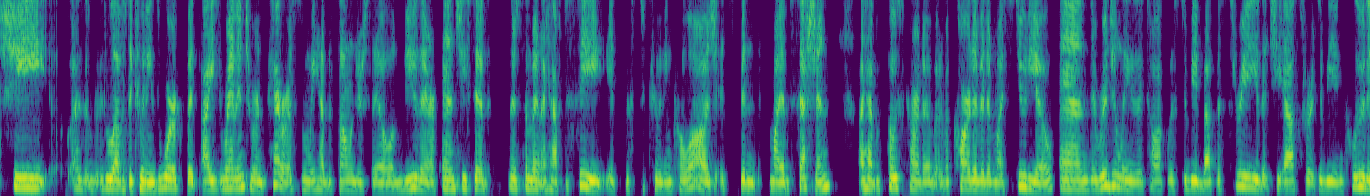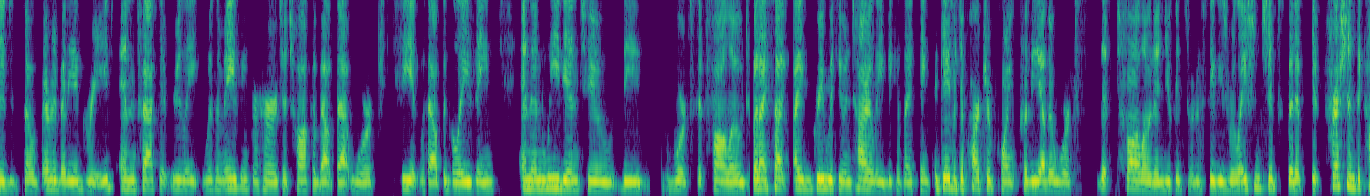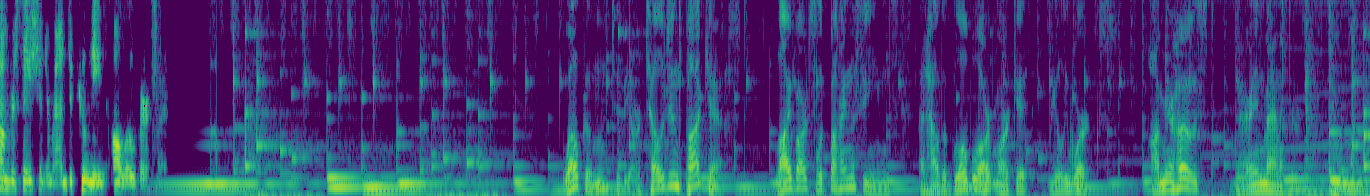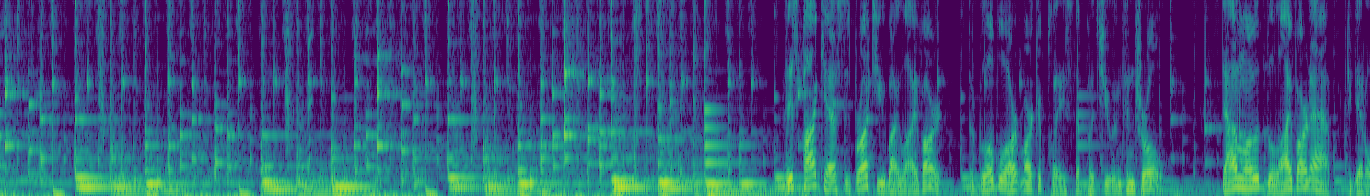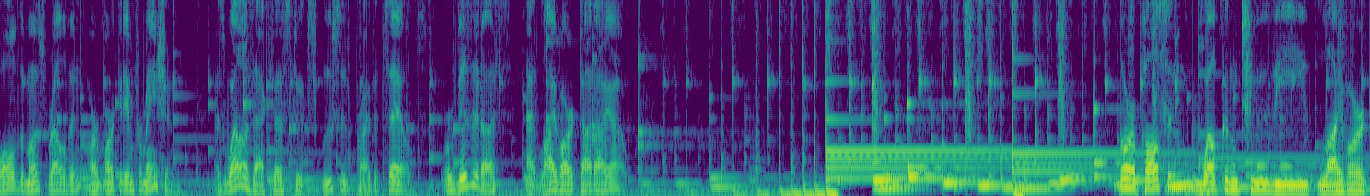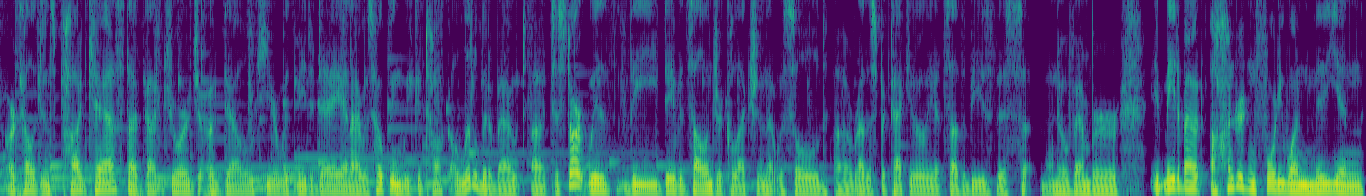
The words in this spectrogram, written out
she has, loves de Kooning's work, but I ran into her in Paris when we had the Solinger sale and view there. And she said, there's something I have to see. It's this Kooning collage. It's been my obsession. I have a postcard of it, of a card of it in my studio. And originally the talk was to be about the three that she asked for it to be included. And so everybody agreed. And in fact, it really was amazing for her to talk about that work, see it without the glazing, and then lead into the works that followed. But I thought I agree with you entirely because I think it gave a departure point for the other works that followed, and you could sort of see these relationships, but it, it freshened the conversation around de Kooning all over. Welcome to the Artelligence Podcast. Live Arts look behind the scenes at how the global art market really works. I'm your host, Marion Maneker. This podcast is brought to you by Live Art, the global art marketplace that puts you in control. Download the Live Art app to get all of the most relevant art market information, as well as access to exclusive private sales. Or visit us at liveart.io. Laura Paulson, welcome to the Live Art Artelligence podcast. I've got George Odell here with me today, and I was hoping we could talk a little bit about, uh, to start with, the David Solinger collection that was sold uh, rather spectacularly at Sotheby's this November. It made about $141 million,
